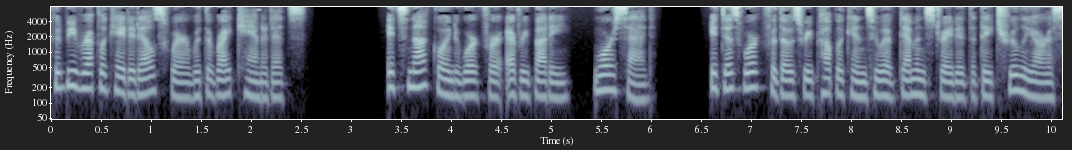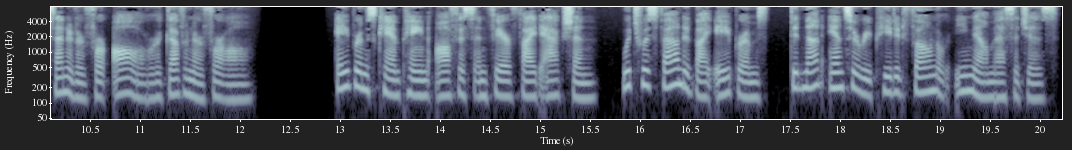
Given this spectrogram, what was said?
could be replicated elsewhere with the right candidates. It's not going to work for everybody, Moore said. It does work for those Republicans who have demonstrated that they truly are a senator for all or a governor for all. Abrams' campaign office and Fair Fight Action, which was founded by Abrams, did not answer repeated phone or email messages.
